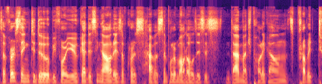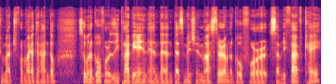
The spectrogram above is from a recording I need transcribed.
so first thing to do before you get this thing out is of course have a simpler model. This is that much polygon. It's probably too much for Maya to handle. So I'm gonna go for Z plugin and then decimation master. I'm gonna go for 75k.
